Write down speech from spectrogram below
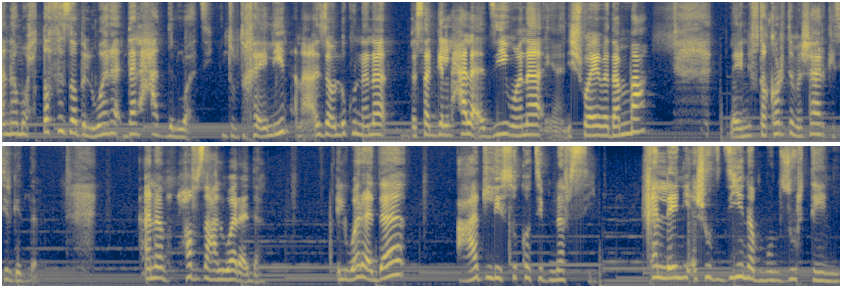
أنا محتفظة بالورق ده لحد دلوقتي. أنتوا متخيلين؟ أنا عايزة أقول لكم إن أنا بسجل الحلقة دي وأنا يعني شوية بدمع لأني افتكرت مشاعر كتير جدا. أنا محافظة على الورق ده. الورق ده عدلي ثقتي بنفسي خلاني أشوف دينا بمنظور تاني.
